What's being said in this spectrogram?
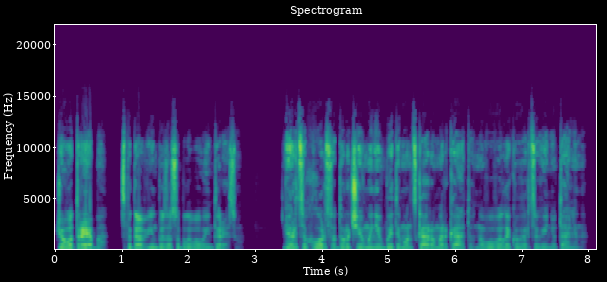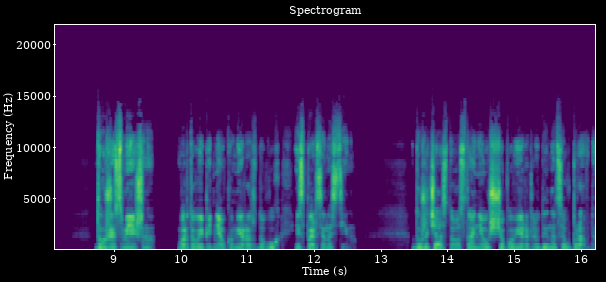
Чого треба? Спитав він без особливого інтересу. Герцог Хорсо доручив мені вбити Монскару Меркато, нову велику герцогиню Таліна. Дуже смішно. Вартовий підняв комір аж до вух і сперся на стіну. Дуже часто останнє, у що повірить людина, це вправду.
